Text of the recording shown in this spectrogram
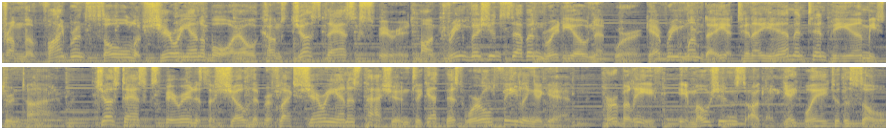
From the vibrant soul of Sherianna Boyle comes Just Ask Spirit on Dream Vision 7 Radio Network every Monday at 10 a.m. and 10 p.m. Eastern Time. Just Ask Spirit is a show that reflects Sherianna's passion to get this world feeling again. Her belief, emotions are the gateway to the soul.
